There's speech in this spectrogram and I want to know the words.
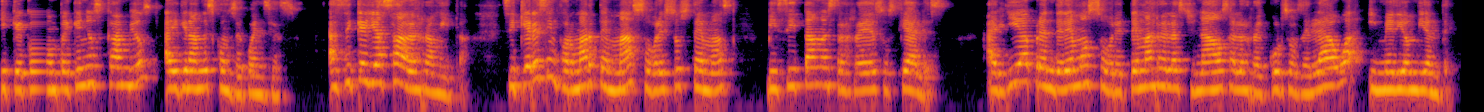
y que con pequeños cambios hay grandes consecuencias. Así que ya sabes, Ramita, si quieres informarte más sobre estos temas, visita nuestras redes sociales. Allí aprenderemos sobre temas relacionados a los recursos del agua y medio ambiente.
